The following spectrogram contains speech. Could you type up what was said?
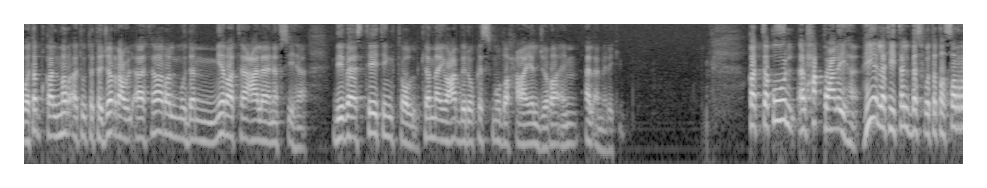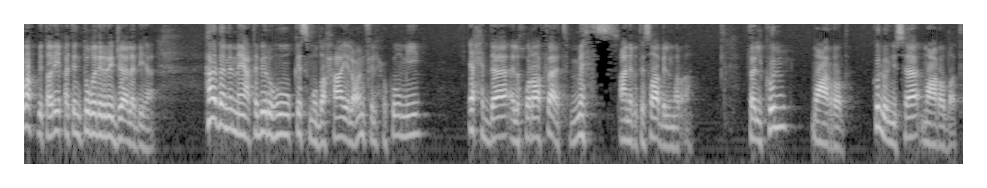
وتبقى المرأة تتجرع الآثار المدمرة على نفسها. Devastating toll كما يعبر قسم ضحايا الجرائم الأمريكي. قد تقول الحق عليها هي التي تلبس وتتصرف بطريقة تغري الرجال بها. هذا مما يعتبره قسم ضحايا العنف الحكومي إحدى الخرافات مثس عن اغتصاب المرأة. فالكل معرض كل النساء معرضات.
